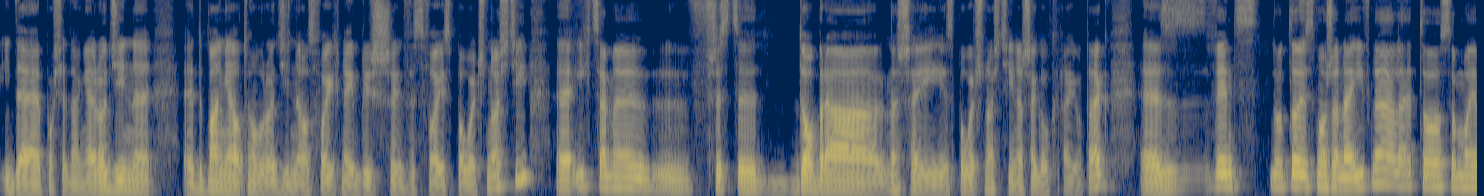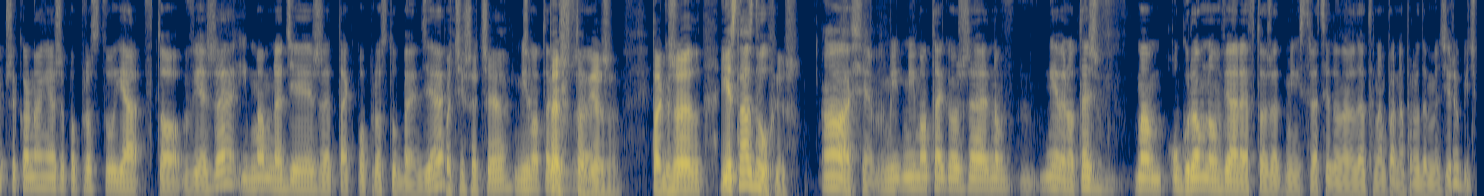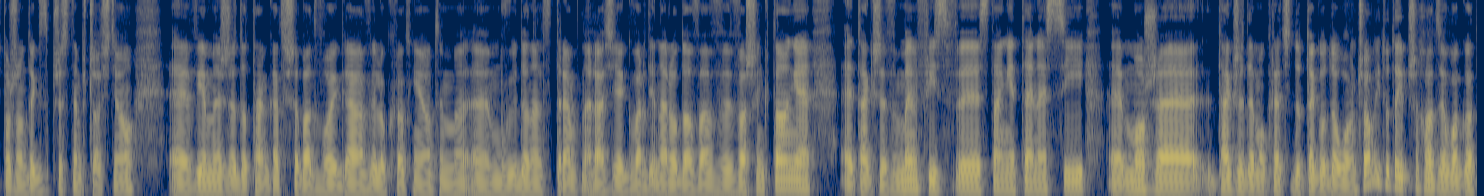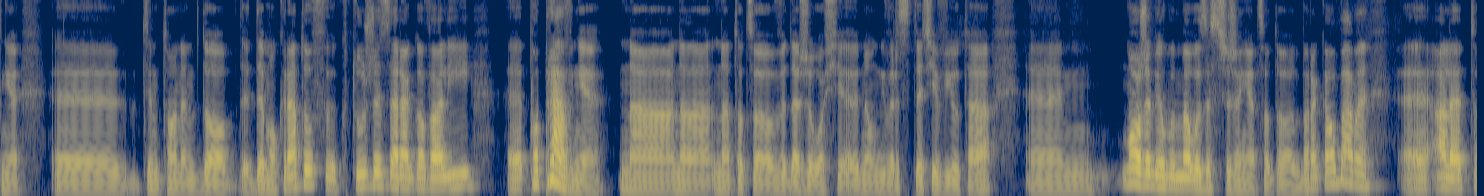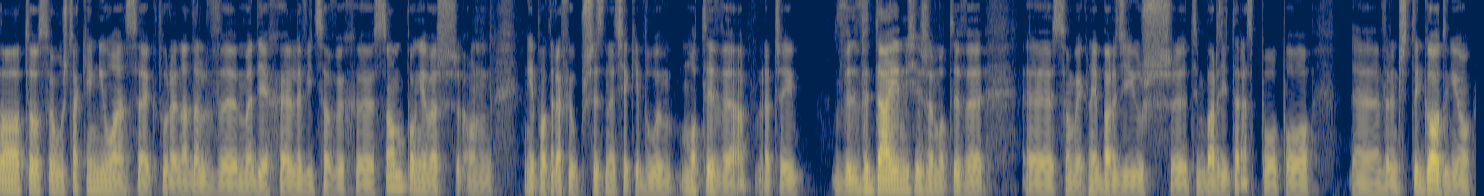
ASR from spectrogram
ideę posiadania rodziny, e, dbania o tą rodzinę, o swoich najbliższych w swojej społeczności e, i chcemy y, wszyscy dobra naszej społeczności i naszego kraju, tak? E, Więc no, to jest może naiwne, ale to są moje przekonania, że po prostu ja w to wierzę i mam nadzieję, że tak po prostu będzie. Pocieszę Cię? Mimo tego, Też w to że- wierzę. Także jest nas dwóch już. O, się, mi- mimo tego, że no, nie wiem, no też mam ogromną wiarę w to, że administracja Donalda Trumpa naprawdę będzie robić porządek z przestępczością. E, wiemy, że do tanka trzeba dwojga, wielokrotnie o tym e, mówił Donald Trump, na razie Gwardia Narodowa w Waszyngtonie, e, także w Memphis w stanie Tennessee, e, może także demokraci do tego dołączą. I tutaj przechodzę łagodnie e, tym tonem do demokratów, którzy zareagowali poprawnie na, na, na to, co wydarzyło się na Uniwersytecie w Utah. Może miałbym małe zastrzeżenia co do Baracka Obamy, e, ale to, to są już takie niuanse, które nadal w mediach lewicowych e, są, ponieważ on nie potrafił przyznać, jakie były motywy, a raczej wy, wydaje mi się, że motywy e, są jak najbardziej już, e, tym bardziej teraz po, po e, wręcz tygodniu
